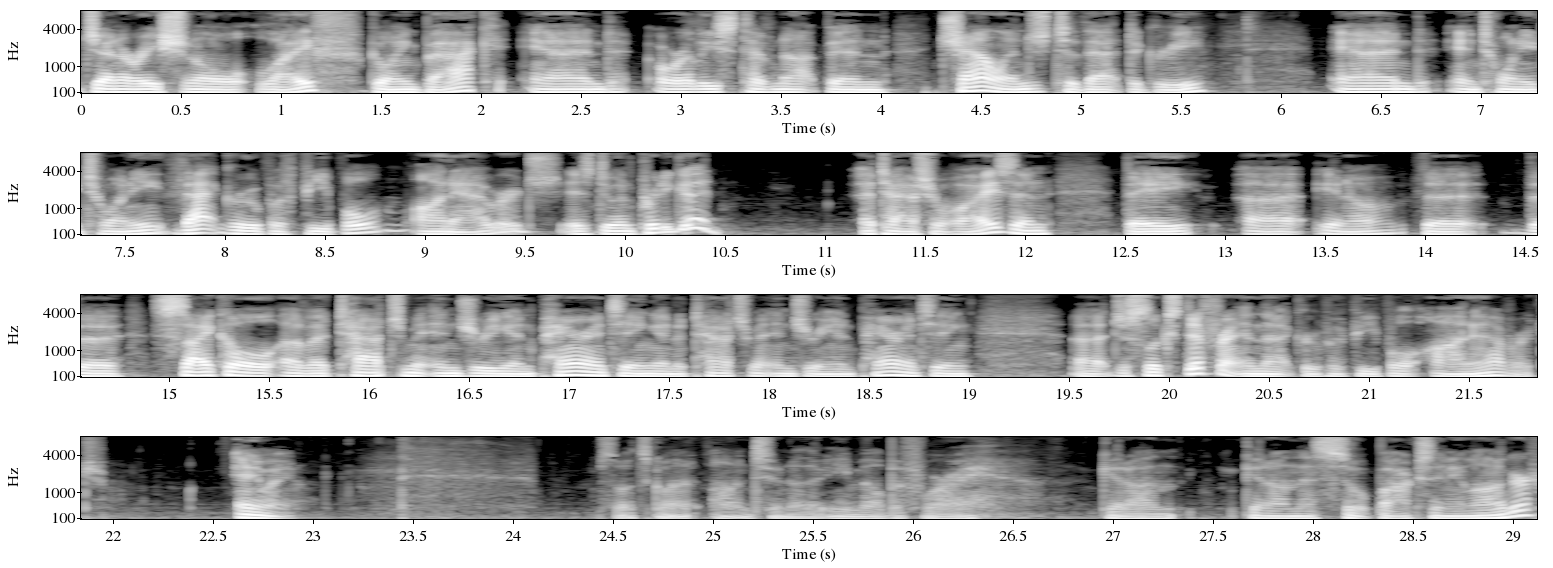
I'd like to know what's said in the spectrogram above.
generational life going back and or at least have not been challenged to that degree. And in 2020, that group of people on average is doing pretty good attachment wise and they uh, you know the the cycle of attachment injury and parenting and attachment injury and parenting uh, just looks different in that group of people on average. Anyway, so let's go on to another email before I get on get on this soapbox any longer.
